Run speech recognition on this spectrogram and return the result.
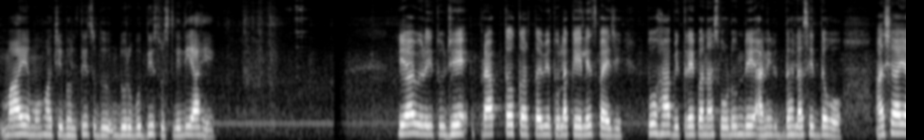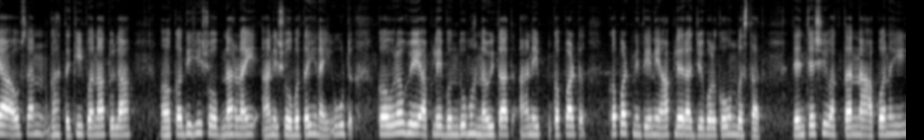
मायमोहाची भलतीच दु दुर्बुद्धी सुचलेली आहे. यावेळी तुझे प्राप्त कर्तव्य तुला केलेच पाहिजे. तू हा भित्रेपणा सोडून दे आणि युद्धाला सिद्ध हो. अशा या अवसान घातकीपणा तुला कधीही शोभणार नाही आणि शोभतही नाही. उठ कौरव हे आपले बंधू म्हणवितात आणि कपाट कपटनीतीने आपले राज्य बळकवून बसतात. त्यांच्याशी वागताना आपणही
